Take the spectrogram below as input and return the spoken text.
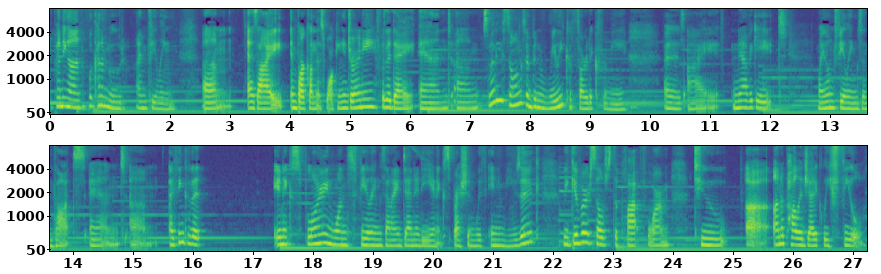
depending on what kind of mood I'm feeling um, as I embark on this walking journey for the day. And um, some of these songs have been really cathartic for me as I navigate my own feelings and thoughts. And um, I think that in exploring one's feelings and identity and expression within music, we give ourselves the platform to uh, unapologetically feel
